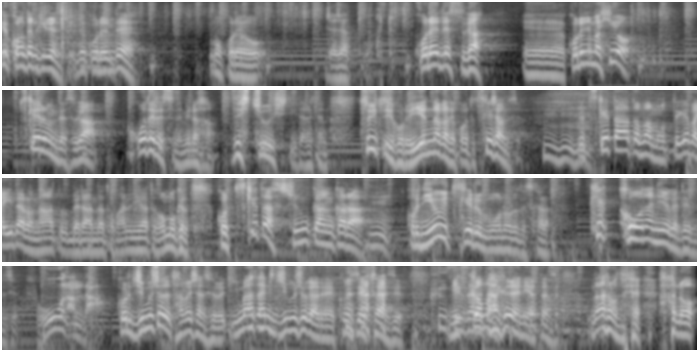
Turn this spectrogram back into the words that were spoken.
結構簡単に切れるんです。よでこれでもうこれをじゃじゃっと置くと。これですが、えーこれにまあ火をつけるんですがここでですね皆さんぜひ注意していただきたい。ついついこれ家の中でこうやってつけちゃうんですよ。でつけた後まあ持っていけばいいだろうなとベランダとかね庭とか思うけどこれつけた瞬間から、これ匂いつけるものですから結構な匂いが出るんですよ。そうなんだ。これ事務所で試したんですけどいまだに事務所がね燻製臭いんですよ。3 燻製された。日前ぐらいにやったんですよ。なのであの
